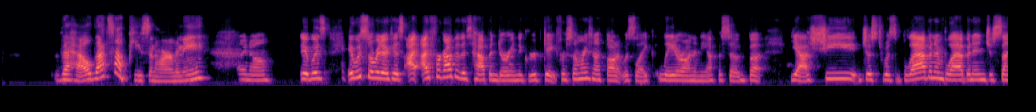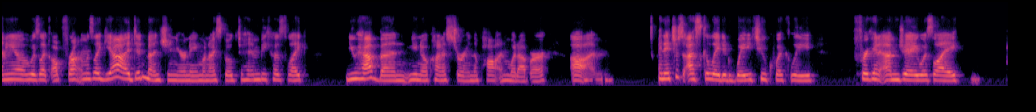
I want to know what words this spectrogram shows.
the hell that's not peace and harmony I know. It was it was so ridiculous. I, I forgot that this happened during the group date. For some reason I thought it was like later on in the episode. But yeah, she just was blabbing and blabbing and Jessenia was like up front and was like, Yeah, I did mention your name when I spoke to him because like you have been, you know, kind of stirring the pot and whatever. Um and it just escalated way too quickly. Freaking MJ was like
